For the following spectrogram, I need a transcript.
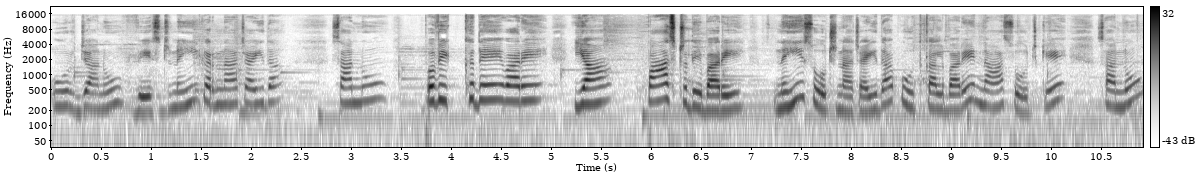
ਊਰਜਾ ਨੂੰ ਵੇਸਟ ਨਹੀਂ ਕਰਨਾ ਚਾਹੀਦਾ। ਸਾਨੂੰ ਭਵਿੱਖ ਦੇ ਬਾਰੇ ਜਾਂ ਪਾਸਟ ਦੇ ਬਾਰੇ ਨਹੀਂ ਸੋਚਣਾ ਚਾਹੀਦਾ, ਭੂਤਕਾਲ ਬਾਰੇ ਨਾ ਸੋਚ ਕੇ ਸਾਨੂੰ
